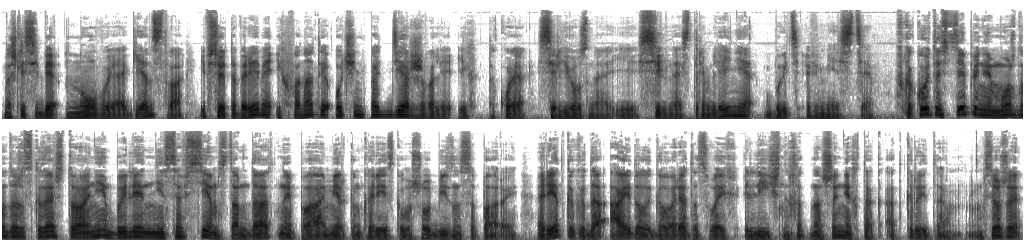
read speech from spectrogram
нашли себе новые агентства, и все это время их фанаты очень поддерживали их такое серьезное и сильное стремление быть вместе. В какой-то степени можно даже сказать, что они были не совсем стандартной по меркам корейского шоу-бизнеса парой. Редко, когда айдолы говорят о своих личных отношениях так открыто. Все же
